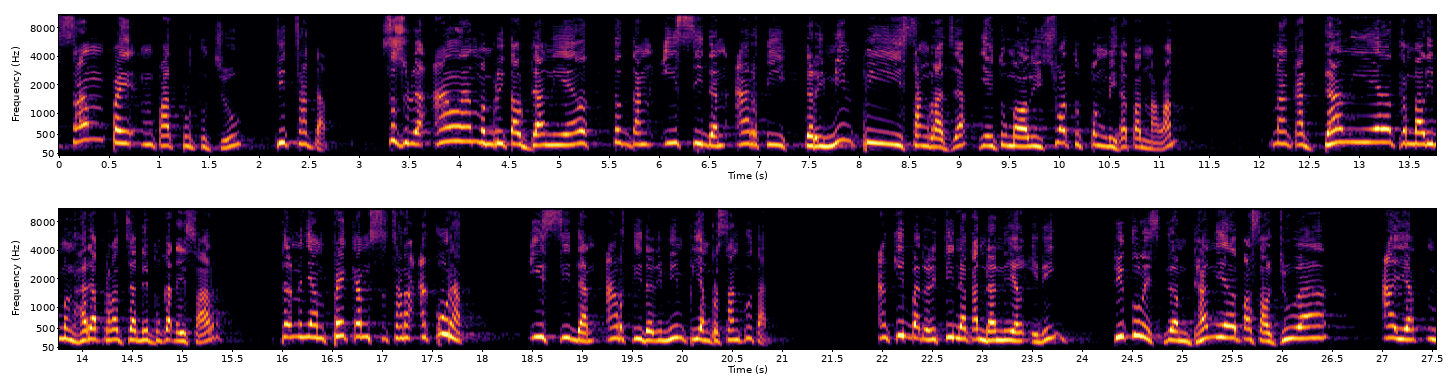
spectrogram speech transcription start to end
sampai 47 dicatat. Sesudah Allah memberitahu Daniel tentang isi dan arti dari mimpi sang raja yaitu melalui suatu penglihatan malam. Maka Daniel kembali menghadap Raja Nebukadnezar dan menyampaikan secara akurat isi dan arti dari mimpi yang bersangkutan. Akibat dari tindakan Daniel ini ditulis dalam Daniel pasal 2 ayat 48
